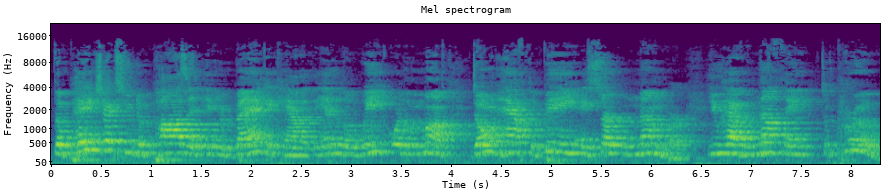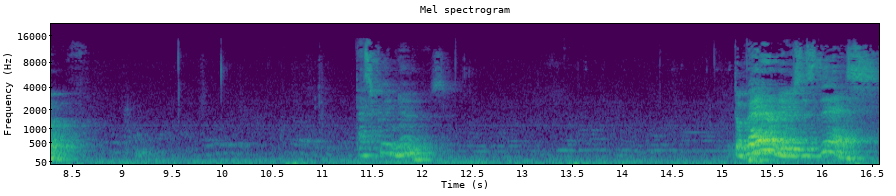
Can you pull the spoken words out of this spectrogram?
The paychecks you deposit in your bank account at the end of the week or the month don't have to be a certain number. You have nothing to prove. That's good news. The better news is this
